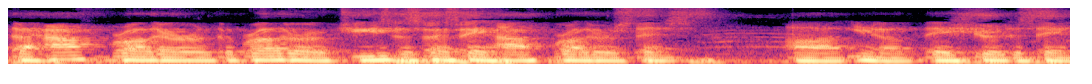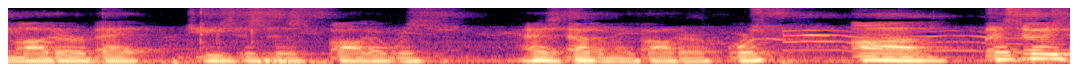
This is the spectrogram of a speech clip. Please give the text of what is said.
the half brother, the brother of Jesus. I say half brother since, uh, you know, they share the same mother, but Jesus' father was his heavenly father, of course. Um, but so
